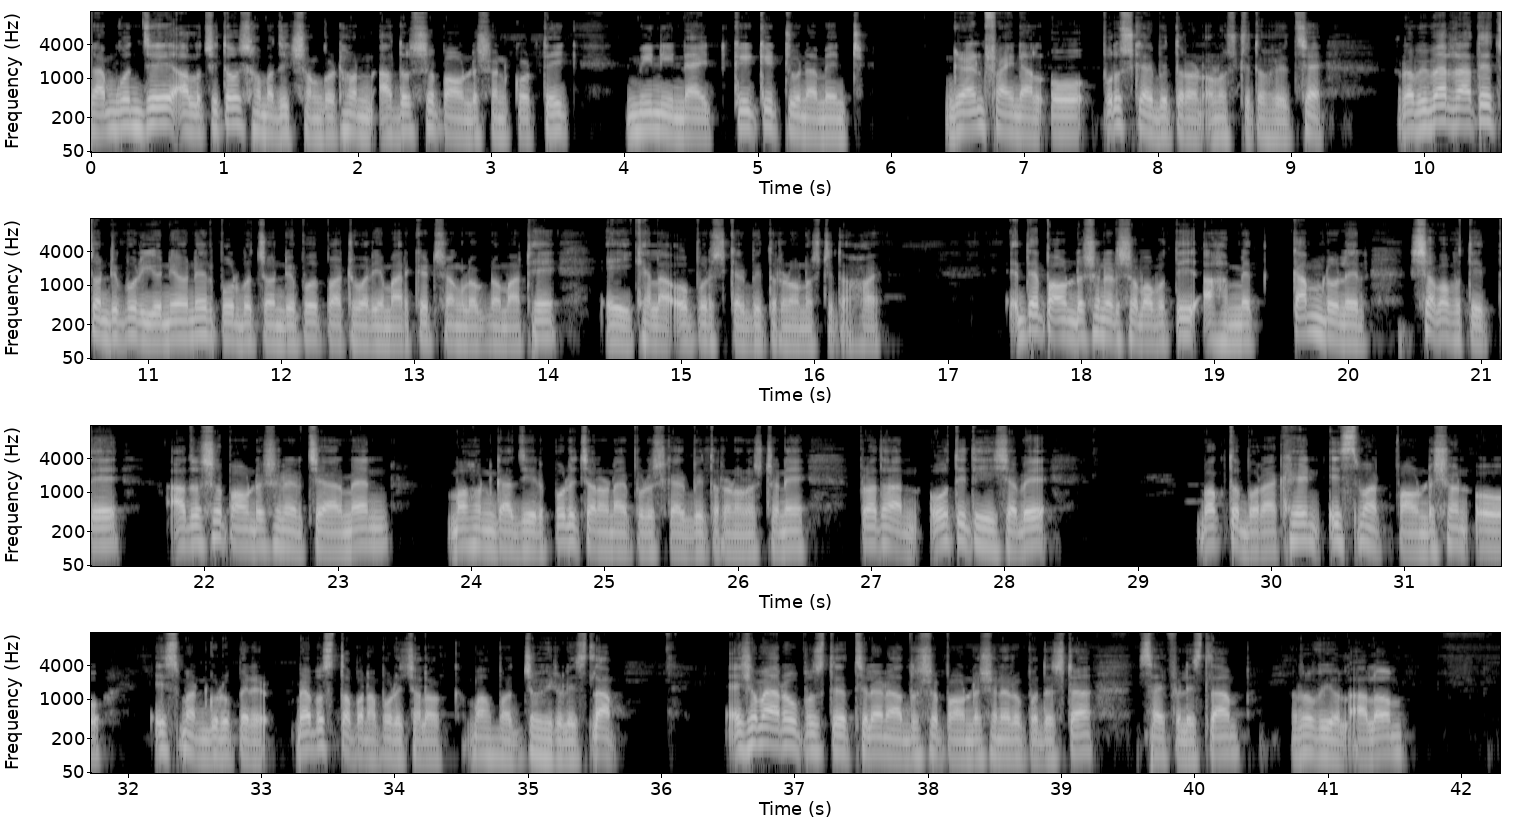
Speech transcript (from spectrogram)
রামগঞ্জে আলোচিত সামাজিক সংগঠন আদর্শ ফাউন্ডেশন কর্তৃক mini night cricket tournament grand final ও পুরস্কার বিতরণ অনুষ্ঠিত হয়েছে। রবিবার রাতে চণ্ডীপুর ইউনিয়নের পূর্ব চণ্ডীপুর পাটুয়ারি মার্কেট সংলগ্ন মাঠে এই খেলা ও পুরস্কার বিতরণ অনুষ্ঠিত হয়। এতে ফাউন্ডেশনের সভাপতি আহমেদ কামরুলের সভাপতিত্বে আদর্শ ফাউন্ডেশনের চেয়ারম্যান মোহন গাজীর পরিচালনায় পুরস্কার বিতরণ অনুষ্ঠানে প্রধান অতিথি হিসেবে বক্তব্য রাখেন স্মার্ট ফাউন্ডেশন ও স্মার্ট গ্রুপের ব্যবস্থাপনা পরিচালক মোহাম্মদ জহিরুল ইসলাম। এ সময় আরও উপস্থিত ছিলেন আদর্শ ফাউন্ডেশনের উপদেষ্টা সাইফুল ইসলাম, রবিউল আলম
